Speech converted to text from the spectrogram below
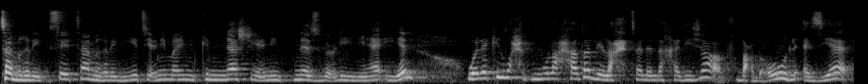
تا مغربي سي تا مغربيت يعني ما يمكنناش يعني نتنازلوا عليه نهائيا. ولكن واحد الملاحظة اللي لاحظتها لاله خديجة في بعض عروض الأزياء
